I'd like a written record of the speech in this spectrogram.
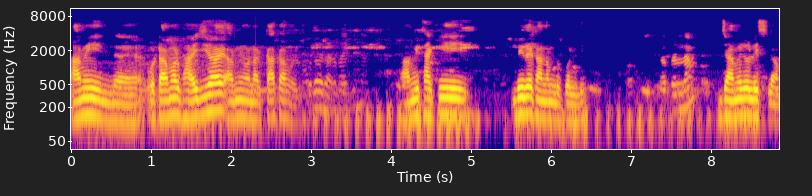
আমি আহ, ওটা আমার ভাইজি হয় আমি ওনার কাকা হই। আমি থাকি বিবেকানন্দ পল্লী। আপনার নাম? জামিরুল ইসলাম।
